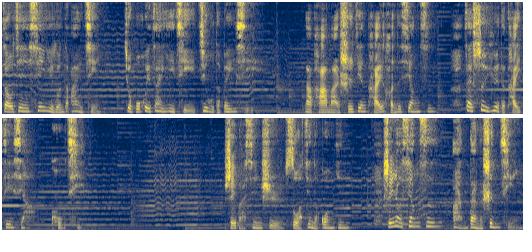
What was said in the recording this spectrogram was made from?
走进新一轮的爱情，就不会再忆起旧的悲喜。那爬满时间苔痕的相思，在岁月的台阶下哭泣。谁把心事锁进了光阴？谁让相思暗淡了深情？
